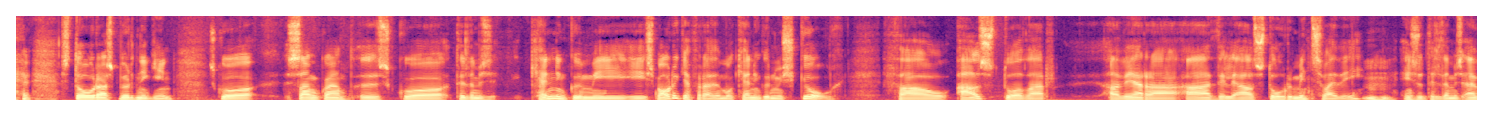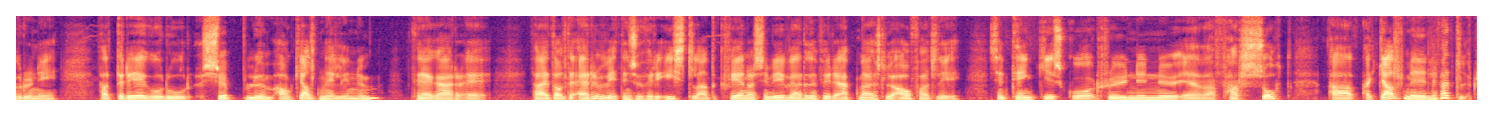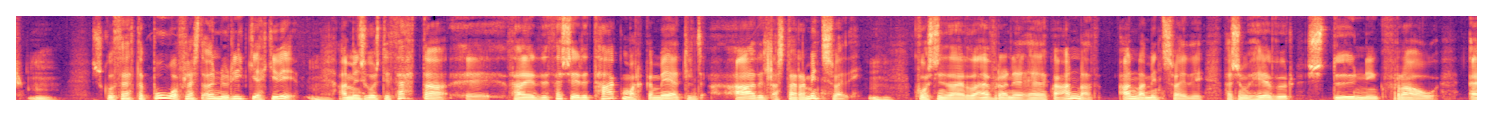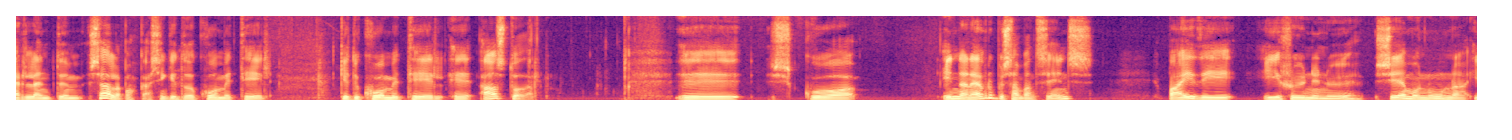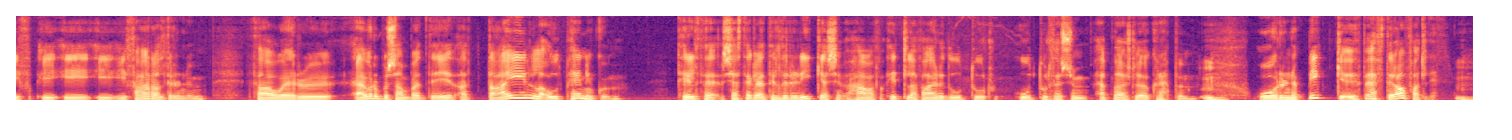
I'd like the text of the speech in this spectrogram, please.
stóra spurningin, sko samkvæmt eh, sko til dæmis kenningum í, í smáríkjafræðum og kenningum í skjól þá aðstóðar að vera aðili að stóru myndsvæði mm -hmm. eins og til dæmis efrunni, það dregur úr söblum á gjaldmiðlinum þegar eh, Það er aldrei erfitt eins og fyrir Ísland hvena sem við verðum fyrir efnaðislu áfalli sem tengi sko hruninu eða farsótt að, að gjaldmiðinni fellur. Mm. Sko þetta búa flest önnu ríki ekki við. Mm. Að minnst sko þetta, e, er, þessi er takmarka með aðild að starra myndsvæði. Mm. Hvort sem það er það efran eða eitthvað annað, annað myndsvæði þar sem við hefur stuðning frá erlendum selabanka sem getur komið til, getur komið til e, aðstóðar uh, sko innan Evropasambandsins bæði í hruninu sem og núna í, í, í, í faraldrinum þá eru Evropasambandið að dæla út peningum til þeir, sérstaklega til þeirra ríkja sem hafa illa farið út úr, út úr þessum efnaðarslögu kreppum mm og runa byggja upp eftir áfallið. Mm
